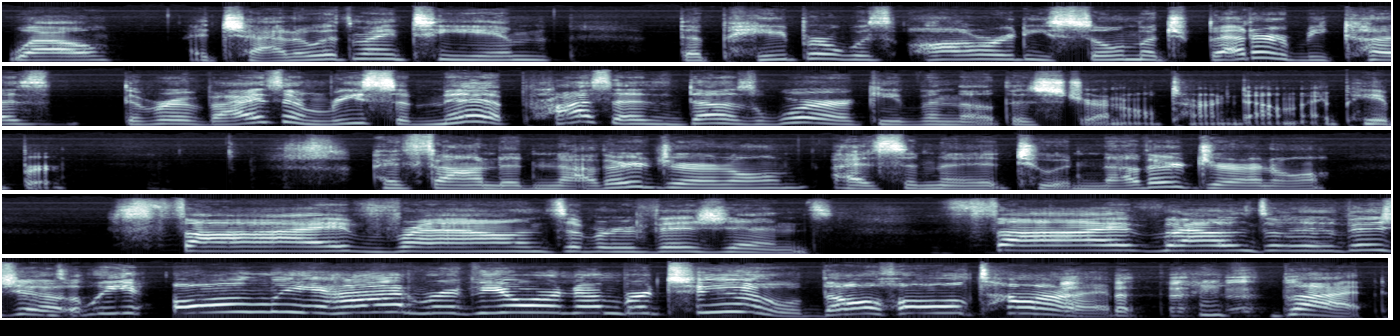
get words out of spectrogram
Well, I chatted with my team the paper was already so much better because the revise and resubmit process does work, even though this journal turned down my paper. I found another journal. I submitted to another journal. Five rounds of revisions. Five rounds of revisions. We only had reviewer number two the whole time. but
